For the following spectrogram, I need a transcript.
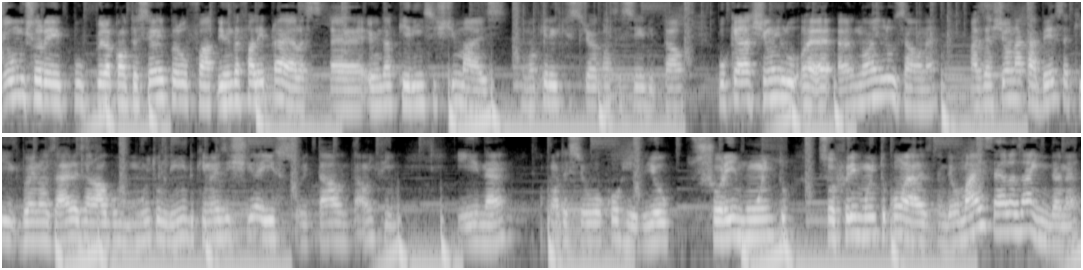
Eu me chorei por, pelo acontecer e pelo fato. Eu ainda falei para elas, é, eu ainda queria insistir mais. Eu não queria que isso tivesse acontecido e tal. Porque elas tinham, ilu é, é, não é ilusão, né? Mas elas tinham na cabeça que Buenos Aires era algo muito lindo, que não existia isso e tal, e tal, enfim. E, né, aconteceu o ocorrido. E eu chorei muito, sofri muito com elas, entendeu? Mais elas ainda, né?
